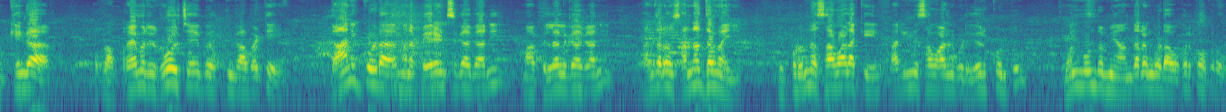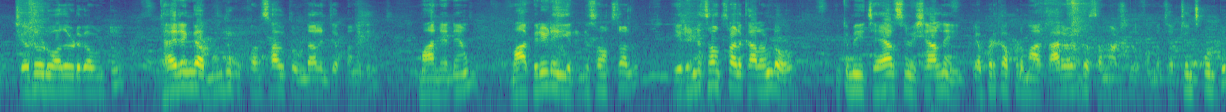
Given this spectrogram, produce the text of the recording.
ముఖ్యంగా ఒక ప్రైమరీ రోల్ చేయబోతుంది కాబట్టి దానికి కూడా మన పేరెంట్స్గా కానీ మా పిల్లలుగా కానీ అందరం సన్నద్ధమై ఇప్పుడున్న సవాళ్ళకి మరిన్ని సవాళ్ళను కూడా ఎదుర్కొంటూ మున్ముందు మేము అందరం కూడా ఒకరికొకరు చేదోడు వాదోడుగా ఉంటూ ధైర్యంగా ముందుకు కొనసాగుతూ ఉండాలని చెప్పన్నది మా నిర్ణయం. మా పీరియడ్ ఈ రెండు సంవత్సరాలు. ఈ రెండు సంవత్సరాల కాలంలో ఇక మేము చేయాల్సిన విషయాల్ని ఎప్పటికప్పుడు మా కార్యవర్గ సమావేశంలో చర్చించుకుంటూ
